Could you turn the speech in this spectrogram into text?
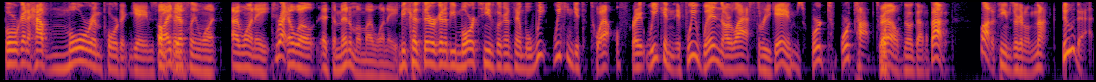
but we're going to have more important games. Oh, I definitely want. I want eight. Right. Oh, well, at the minimum, I want eight. because there are going to be more teams that are going to say, "Well, we, we can get to twelve, right? We can if we win our last three games, we're t- we're top twelve, no doubt about it." A lot of teams are going to not do that,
